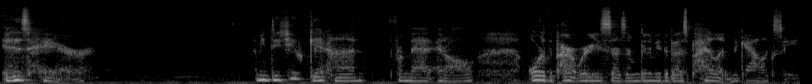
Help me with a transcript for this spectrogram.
his hair. I mean, did you get Han from that at all? Or the part where he says, I'm going to be the best pilot in the galaxy?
